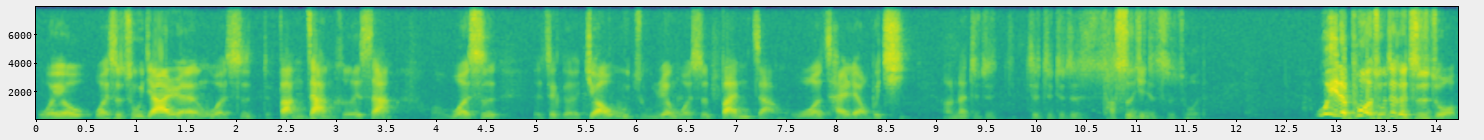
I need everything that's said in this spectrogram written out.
我有我是出家人，我是方丈和尚。我是这个教务主任，我是班长，我才了不起啊！那就这这这这这他世间就执着的。为了破除这个执着，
